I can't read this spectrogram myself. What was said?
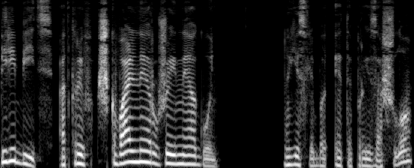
перебить, открыв шквальный оружейный огонь. Но если бы это произошло,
